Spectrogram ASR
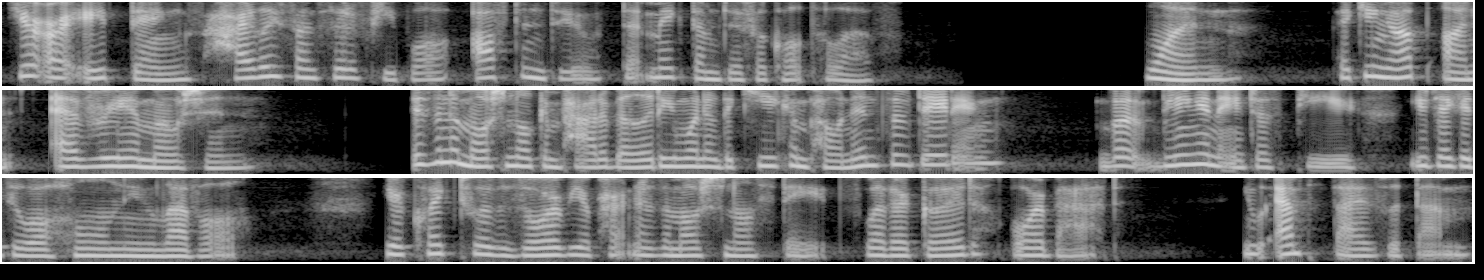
here are eight things highly sensitive people often do that make them difficult to love. One, picking up on every emotion. Isn't emotional compatibility one of the key components of dating? But being an HSP, you take it to a whole new level. You're quick to absorb your partner's emotional states, whether good or bad. You empathize with them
